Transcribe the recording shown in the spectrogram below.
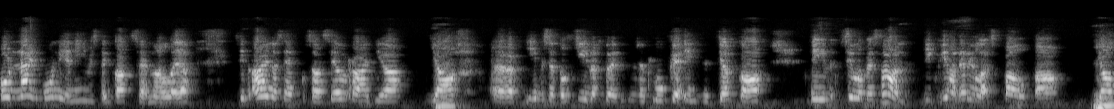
on näin monien ihmisten katseen alla. Ja sitten aina se, että kun saa seuraajia ja mm. äh, ihmiset on kiinnostuneet, ihmiset lukee, ihmiset jakaa, niin silloin me saan niin ihan erilaista valtaa mm. ja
